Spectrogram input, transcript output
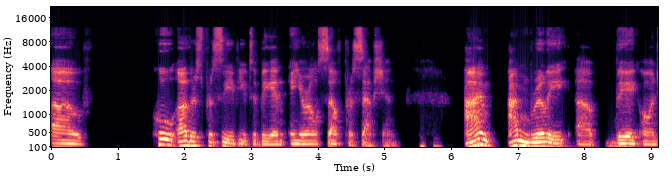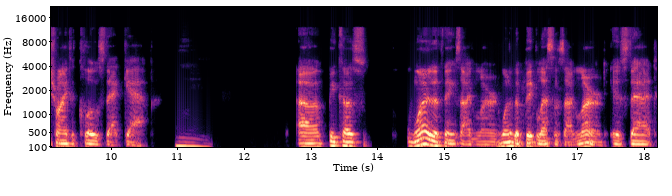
of who others perceive you to be and, and your own self-perception. Mm-hmm. I'm I'm really uh, big on trying to close that gap. Mm. Uh, because one of the things I learned, one of the big lessons I learned is that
